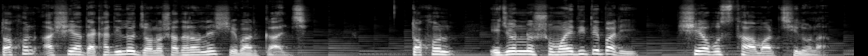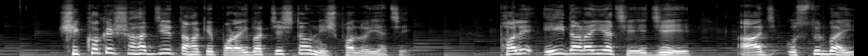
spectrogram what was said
তখন আসিয়া দেখা দিল জনসাধারণের সেবার কাজ। তখন এজন্য সময় দিতে পারি সে অবস্থা আমার ছিল না। শিক্ষকের সাহায্যে তাহাকে পড়াইবার চেষ্টাও নিষ্ফল হইয়াছে। ফলে এই দাঁড়াইয়াছে যে, আজ কস্তুরবাই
